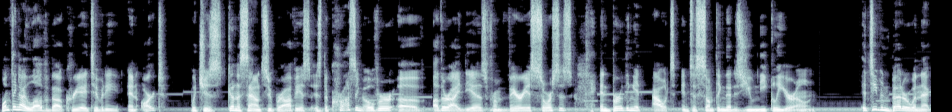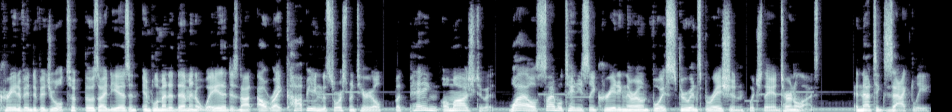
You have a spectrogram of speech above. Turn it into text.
One thing I love about creativity and art, which is gonna sound super obvious, is the crossing over of other ideas from various sources and birthing it out into something that is uniquely your own. It's even better when that creative individual took those ideas and implemented them in a way that is not outright copying the source material, but paying homage to it, while simultaneously creating their own voice through inspiration, which they internalized. And that's exactly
